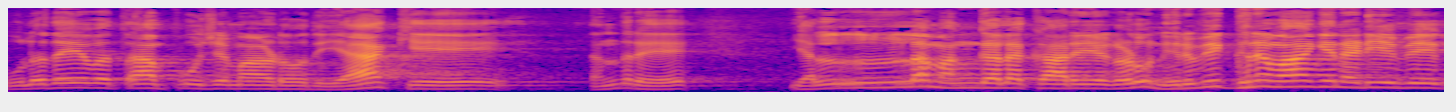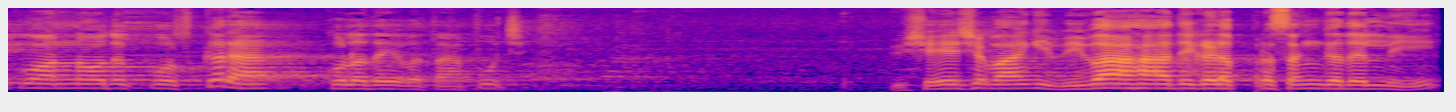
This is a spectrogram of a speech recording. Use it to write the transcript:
ಕುಲದೇವತಾ ಪೂಜೆ ಮಾಡೋದು ಯಾಕೆ ಅಂದರೆ ಎಲ್ಲ ಮಂಗಲ ಕಾರ್ಯಗಳು ನಿರ್ವಿಘ್ನವಾಗಿ ನಡೆಯಬೇಕು ಅನ್ನೋದಕ್ಕೋಸ್ಕರ ಕುಲದೇವತಾ ಪೂಜೆ. ವಿಶೇಷವಾಗಿ ವಿವಾಹಾದಿಗಳ ಪ್ರಸಂಗದಲ್ಲಿ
